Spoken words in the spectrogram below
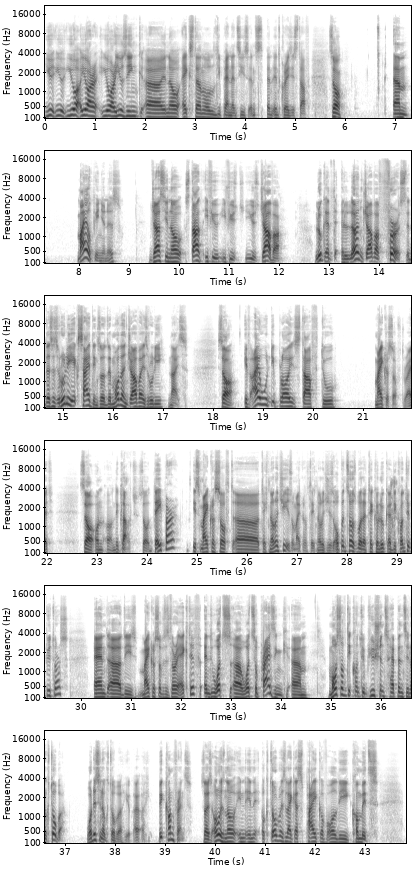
you you you are you are you are using uh, you know external dependencies and, and, and crazy stuff. So, um, my opinion is just you know start if you if you use Java look at the, learn Java first. This is really exciting. So the modern Java is really nice. So if I would deploy stuff to Microsoft, right? So on, on the cloud. So Dapr is Microsoft uh, technology. So Microsoft technology is open source, but I take a look at the contributors, and uh, the Microsoft is very active. And what's uh, what's surprising, um, most of the contributions happens in October. What is in October? A big conference. So it's always no in, in October is like a spike of all the commits.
